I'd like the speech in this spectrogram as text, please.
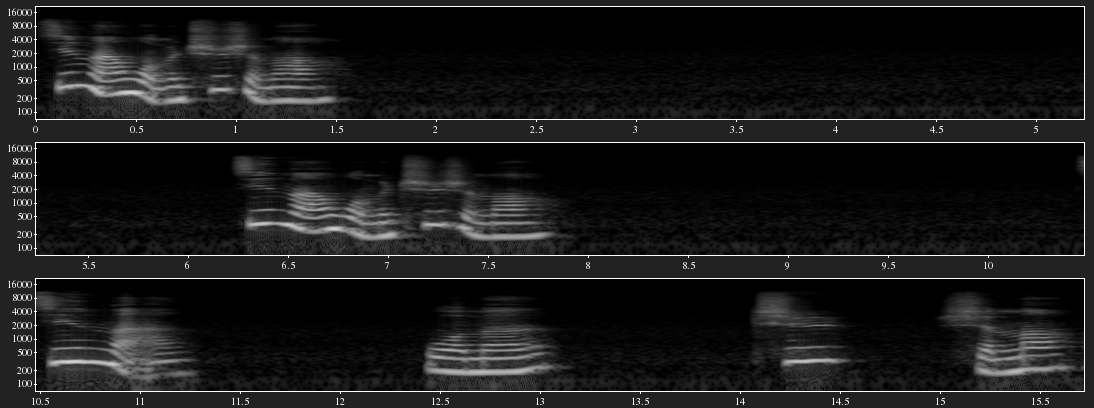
今晚我们吃什么？今晚我们吃什么？今晚。我们吃什么？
